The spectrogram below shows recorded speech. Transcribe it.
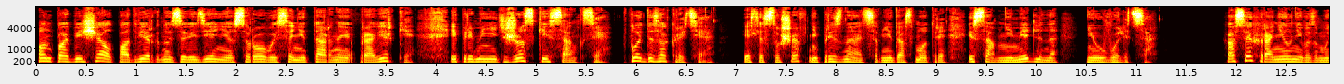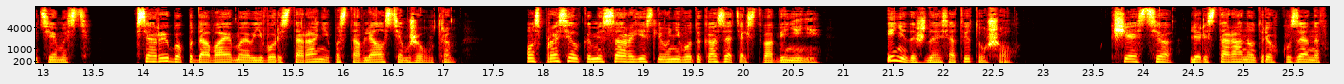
Он пообещал подвергнуть заведению суровой санитарной проверке и применить жесткие санкции, вплоть до закрытия если сушеф не признается в недосмотре и сам немедленно не уволится. Хосе хранил невозмутимость. Вся рыба, подаваемая в его ресторане, поставлялась тем же утром. Он спросил комиссара, есть ли у него доказательства обвинений, и, не дожидаясь ответа, ушел. К счастью, для ресторана у трех кузенов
